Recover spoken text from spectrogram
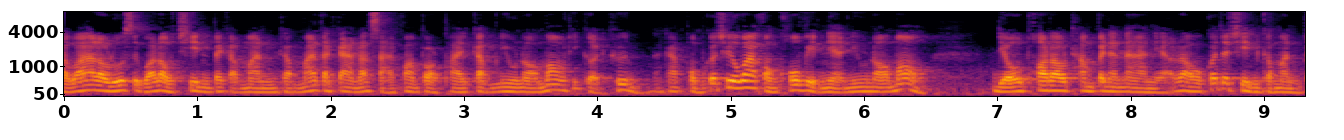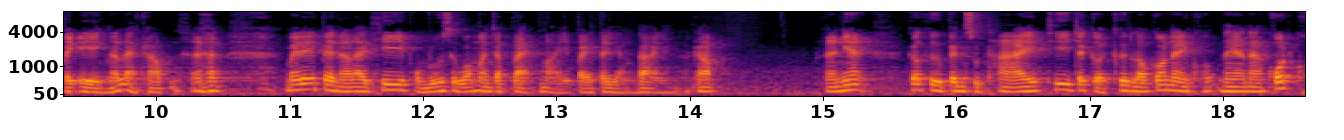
แต่ว่าเรารู้สึกว่าเราชินไปกับมันกับมาตรการรักษาความปลอดภัยกับ new normal ที่เกิดขึ้นนะครับผมก็เชื่อว่าของโควิดเนี่ย new normal เดี๋ยวพอเราทำไปนานๆเนี่ยเราก็จะชินกับมันไปเองนั่นแหละครับ ไม่ได้เป็นอะไรที่ผมรู้สึกว่ามันจะแปลกใหม่ไปแต่อย่างใดนะครับอันนี้ก็คือเป็นสุดท้ายที่จะเกิดขึ้นแล้วก็ในในอนาคตโค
